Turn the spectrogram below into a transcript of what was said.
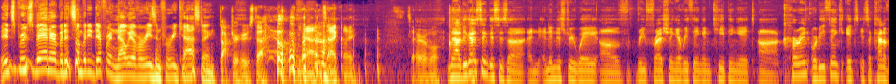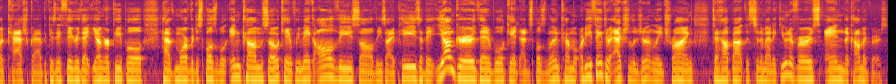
it's Bruce Banner, but it's somebody different." Now we have a reason for recasting. Doctor Who style. Yeah, exactly. Terrible. Now, do you guys think this is a an, an industry way of refreshing everything and keeping it uh, current, or do you think it's it's a kind of a cash grab because they figure that younger people have more of a disposable income? So, okay, if we make all these all these IPs a bit younger, then we'll get a disposable income. Or do you think they're actually legitimately trying to help out the cinematic universe and the comic verse?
